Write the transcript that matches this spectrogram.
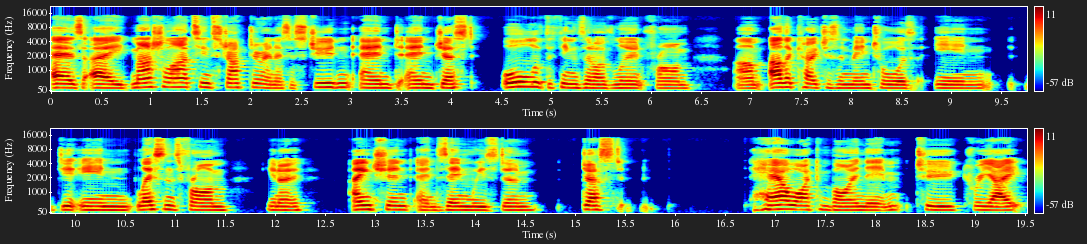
as a martial arts instructor and as a student and and just all of the things that I've learned from um, other coaches and mentors in in lessons from you know ancient and Zen wisdom, just how I combine them to create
